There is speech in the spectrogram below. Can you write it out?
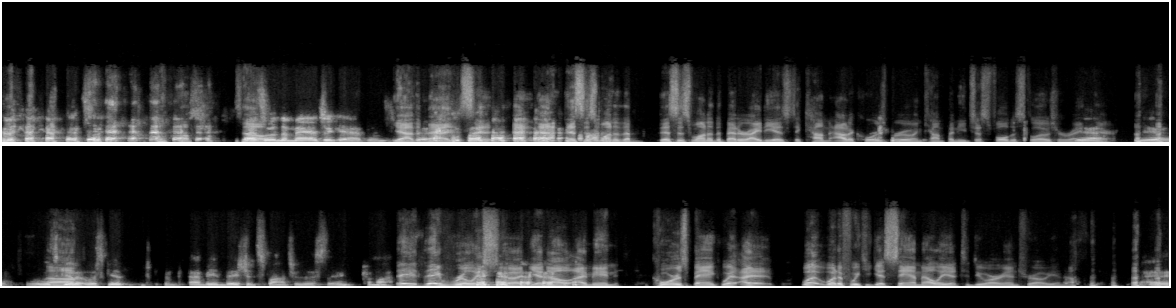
so, that's when the magic happens. Yeah, the magic. that, this is one of the this is one of the better ideas to come out of Coors Brewing Company. Just full disclosure, right yeah, there. yeah, let's um, get it. Let's get. I mean, they should sponsor this thing. Come on. They they really should. You know, I mean, Coors Banquet. I what what if we could get Sam Elliott to do our intro? You know, hey,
